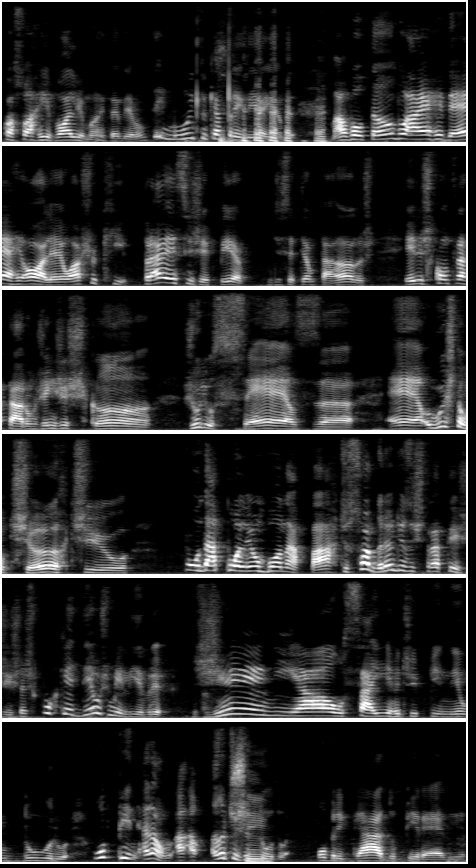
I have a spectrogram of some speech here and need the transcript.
com a sua rival alemã, entendeu? Tem muito que aprender ainda. Mas voltando à RBR, olha, eu acho que para esse GP de 70 anos, eles contrataram Gengis Khan, Júlio César, é, Winston Churchill, o Napoleão Bonaparte, só grandes estrategistas, porque Deus me livre, genial sair de pneu duro. O pneu, não, antes Sim. de tudo, obrigado Pirelli.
